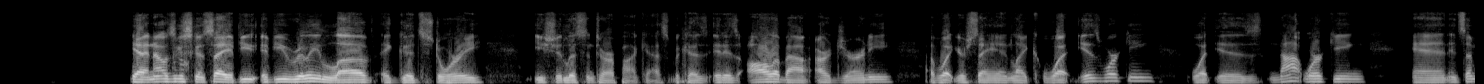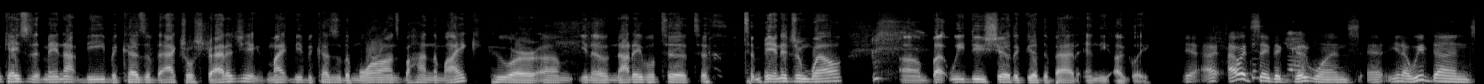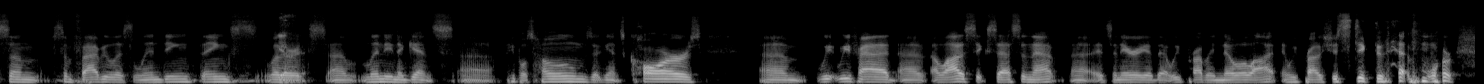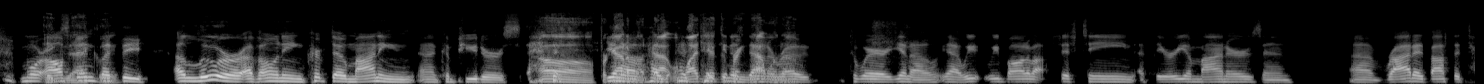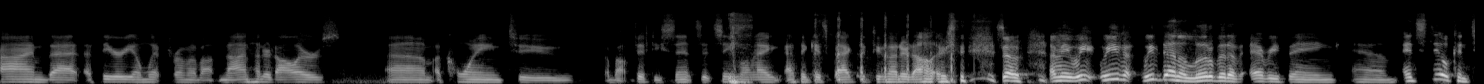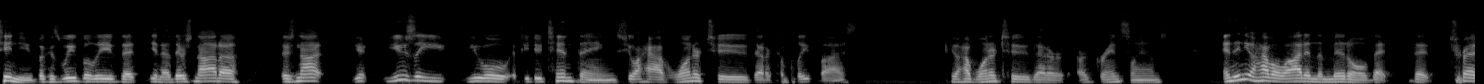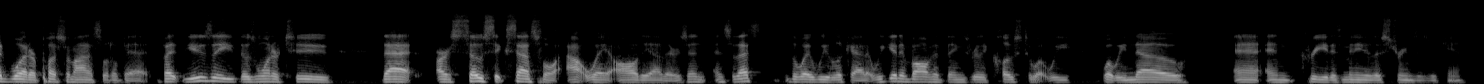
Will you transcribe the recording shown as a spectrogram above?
Yeah, and I was just going to say, if you if you really love a good story, you should listen to our podcast because it is all about our journey of what you're saying, like what is working, what is not working, and in some cases it may not be because of the actual strategy it might be because of the morons behind the mic who are um, you know not able to to to manage them well um, but we do share the good the bad and the ugly yeah i, I would say the yeah. good ones uh, you know we've done some some fabulous lending things whether yeah. it's uh, lending against uh, people's homes against cars um, we, we've had uh, a lot of success in that. Uh, it's an area that we probably know a lot, and we probably should stick to that more more exactly. often. But the allure of owning crypto mining uh, computers, oh, forgot know, about has, that one. Why'd you have to bring that one road up? To where you know, yeah, we we bought about fifteen Ethereum miners, and uh, right about the time that Ethereum went from about nine hundred dollars um, a coin to about 50 cents it seemed like. I think it's back to $200 so i mean we, we've we've done a little bit of everything um, and still continue because we believe that you know there's not a there's not usually you will if you do 10 things you'll have one or two that are complete bust you'll have one or two that are, are grand slams and then you'll have a lot in the middle that that tread water plus or minus a little bit. But usually those one or two that are so successful outweigh all the others and and so that's the way we look at it. We get involved in things really close to what we what we know and, and create as many of those streams as we can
